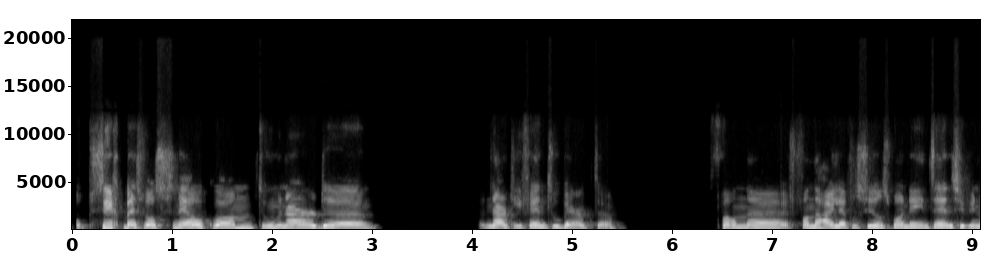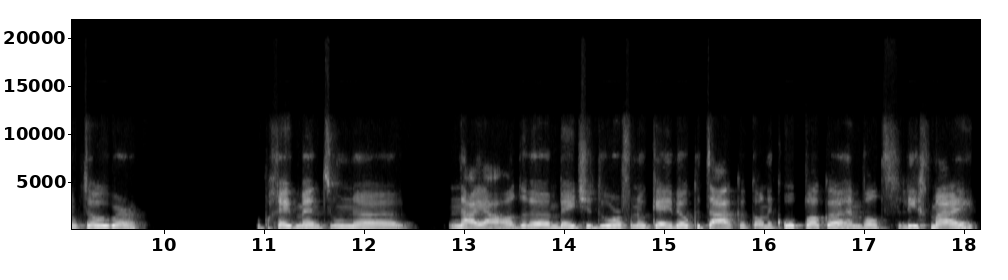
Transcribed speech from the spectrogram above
op zich best wel snel kwam toen we naar, de, naar het event toe werkten. Van, uh, van de High Level Sales One Day Intensive in oktober. Op een gegeven moment toen uh, nou ja, hadden we een beetje door van oké, welke taken kan ik oppakken en wat ligt mij.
